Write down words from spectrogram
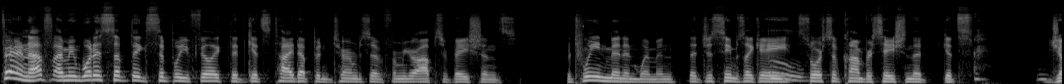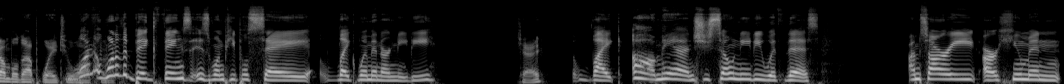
Fair enough. I mean, what is something simple you feel like that gets tied up in terms of from your observations between men and women that just seems like a Ooh. source of conversation that gets jumbled up way too One often? one of the big things is when people say like women are needy. okay. Like, oh man, she's so needy with this. I'm sorry, our human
